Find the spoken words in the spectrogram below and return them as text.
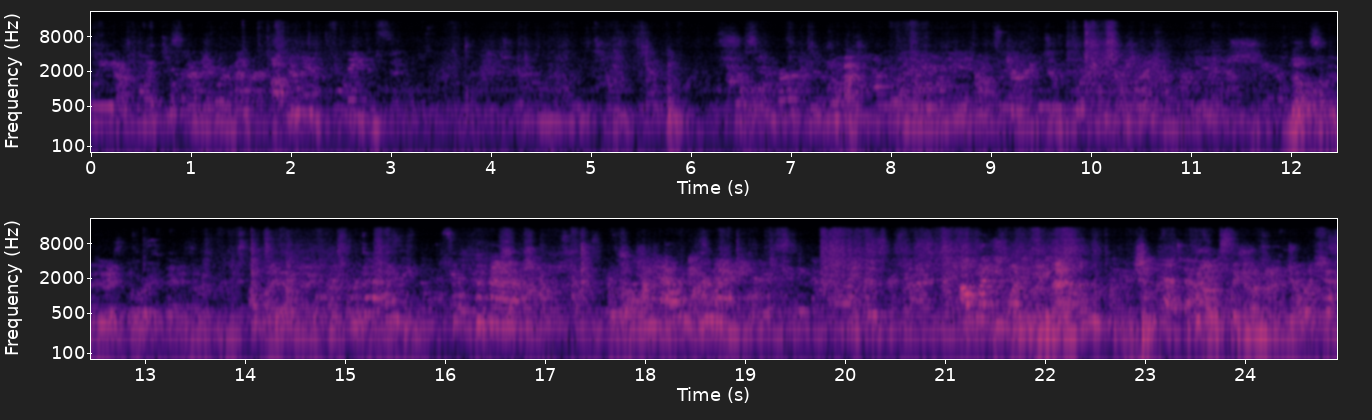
We are going to study and remember. Them? She had that. I was thinking I'm gonna do like, yeah.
